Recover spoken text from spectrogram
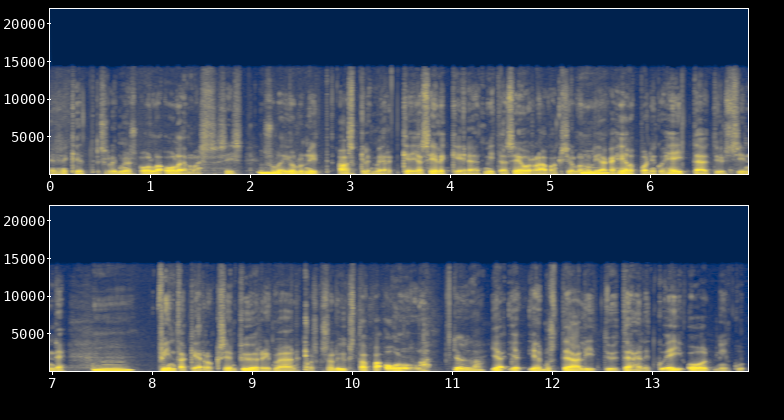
ensinnäkin, että se oli myös olla olemassa. Siis mm. sulla ei ollut niitä askelmerkkejä selkeänä, että mitä seuraavaksi, jolloin mm. oli aika helppo niin kuin heittäytyä sinne mm pintakerrokseen pyörimään, koska se oli yksi tapa olla. Kyllä. Ja, ja, ja musta tämä liittyy tähän, että kun ei ole niin kuin,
